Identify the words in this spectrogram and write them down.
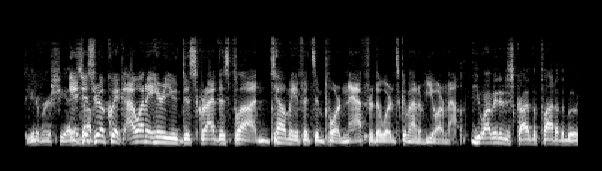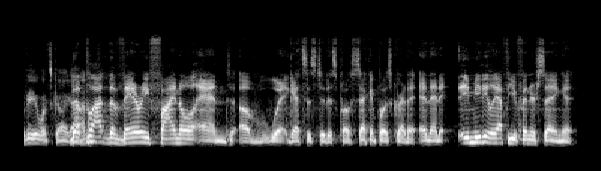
The universe she ends Yeah, just up. real quick, I want to hear you describe this plot and tell me if it's important after the words come out of your mouth. you want me to describe the plot of the movie? What's going on? The plot, the very final end of what gets us to this post, second post credit, and then immediately after you finish saying it,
